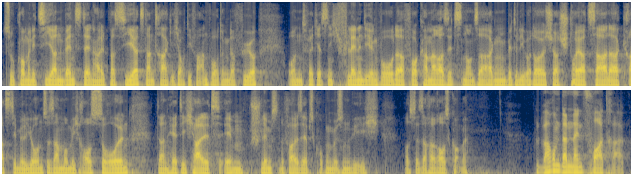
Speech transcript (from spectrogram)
zu kommunizieren, wenn es denn halt passiert, dann trage ich auch die Verantwortung dafür und werde jetzt nicht flennend irgendwo da vor Kamera sitzen und sagen, bitte lieber deutscher Steuerzahler, kratzt die Millionen zusammen, um mich rauszuholen. Dann hätte ich halt im schlimmsten Fall selbst gucken müssen, wie ich aus der Sache rauskomme. Und warum dann dein Vortrag?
